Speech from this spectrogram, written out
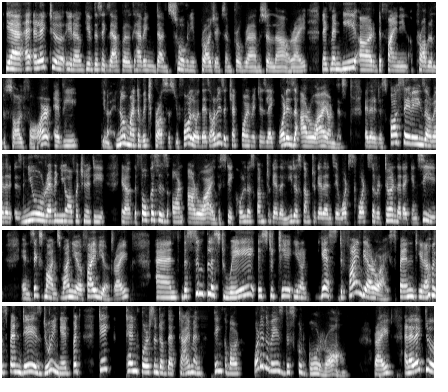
Yeah, I, I, like to, you know, give this example, having done so many projects and programs till now, right? Like when we are defining a problem to solve for, every, you know, no matter which process you follow, there's always a checkpoint which is like, what is the ROI on this? Whether it is cost savings or whether it is new revenue opportunity, you know, the focus is on ROI. The stakeholders come together, leaders come together and say, what's what's the return that I can see in six months, one year, five year, right? and the simplest way is to take you know yes define the roi spend you know spend days doing it but take 10% of that time and think about what are the ways this could go wrong right? And i like to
